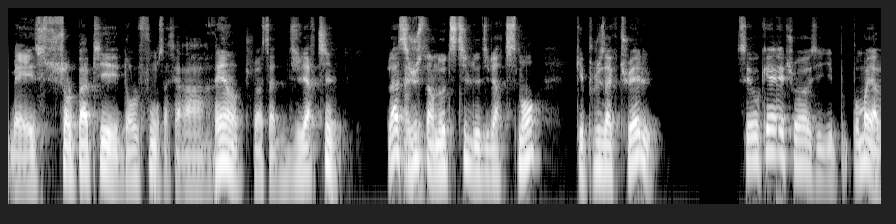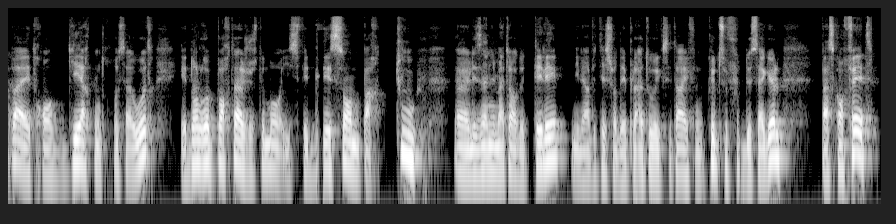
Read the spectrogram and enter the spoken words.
Mais sur le papier, dans le fond, ça sert à rien, tu vois, ça te divertit. Là, c'est bien juste un autre style de divertissement qui est plus actuel c'est OK, tu vois. Pour moi, il n'y a pas à être en guerre contre ça ou autre. Et dans le reportage, justement, il se fait descendre par tous euh, les animateurs de télé. Il est invité sur des plateaux, etc. Ils font que de se foutre de sa gueule. Parce qu'en fait,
